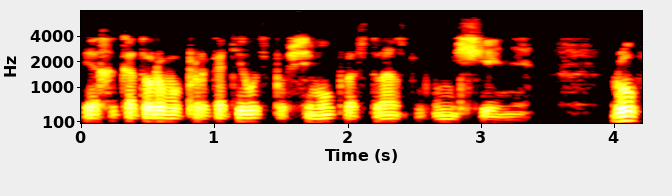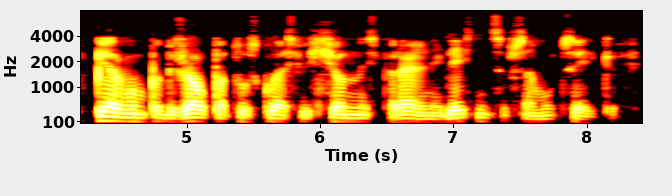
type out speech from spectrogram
эхо которого прокатилось по всему пространству помещения. Руф первым побежал по тускло освещенной спиральной лестнице в саму церковь.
